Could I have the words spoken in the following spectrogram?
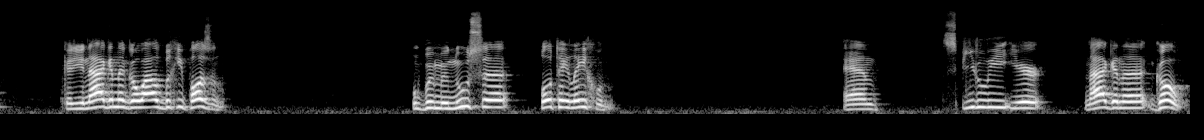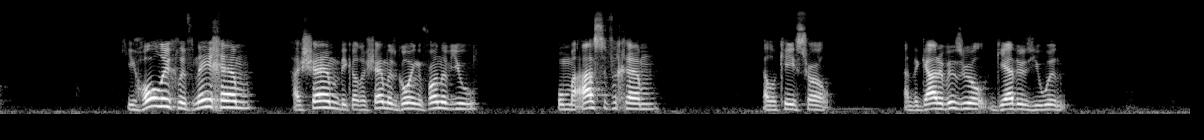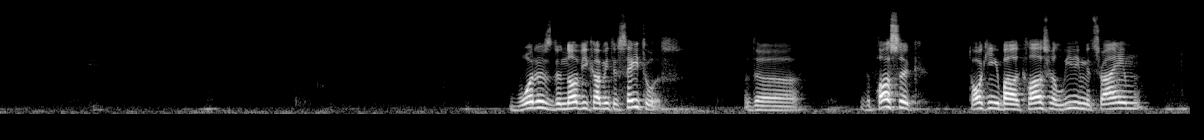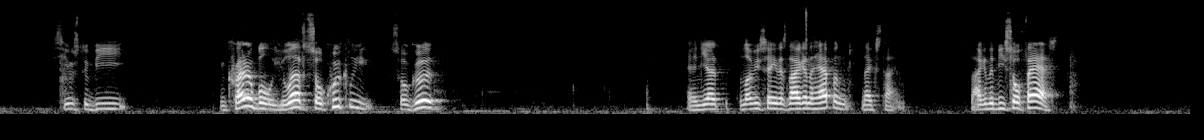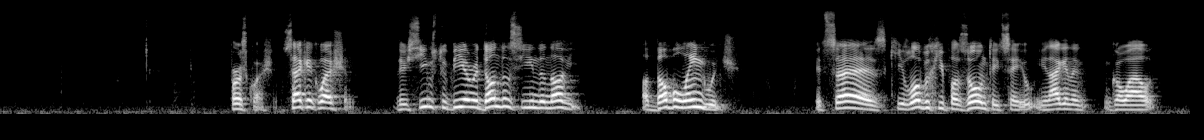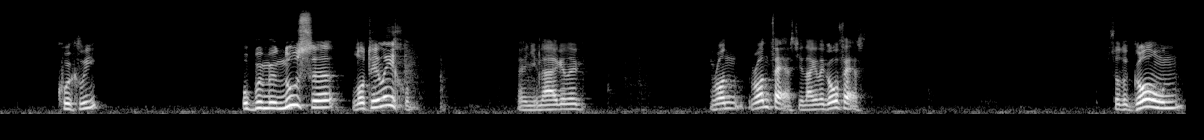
because you're not going to go out b'chipazon. Ubemenusa lo teilechun. And speedily you're not gonna go. Ki holich lifnechem Hashem, because Hashem is going in front of you. Umaasifechem Elokei Israel. And the God of Israel gathers you in. What is the Navi coming to say to us? The the pasuk talking about Klal Yisrael leaving Mitzrayim seems to be incredible. You left so quickly, so good. And yet, the Navi is saying that's not going to happen next time. It's not going to be so fast. First question. Second question. There seems to be a redundancy in the Navi, a double language it says, Ki lo you're not going to go out quickly. U'b'menusa lo telechum, and you're not going to run, run fast, you're not going to go fast. So the Gaon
